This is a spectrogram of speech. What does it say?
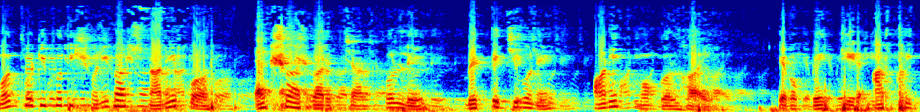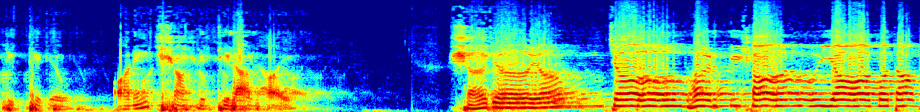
মন্ত্রটি প্রতি শনিবার স্নানের পর একশো আটবার উচ্চারণ করলে ব্যক্তির জীবনে অনেক মঙ্গল হয়। এবং ব্যক্তির আর্থিক দিক থেকেও অনেক সমৃদ্ধি লাভ হয়। সজয়ং চ ভর্তিশানুয়াগতম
